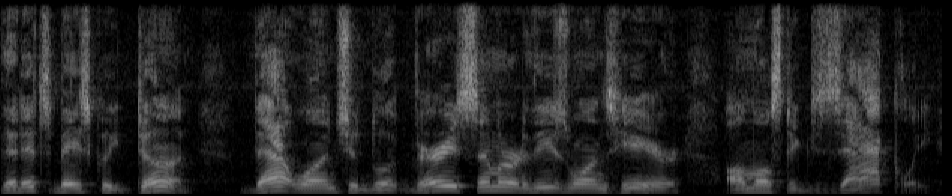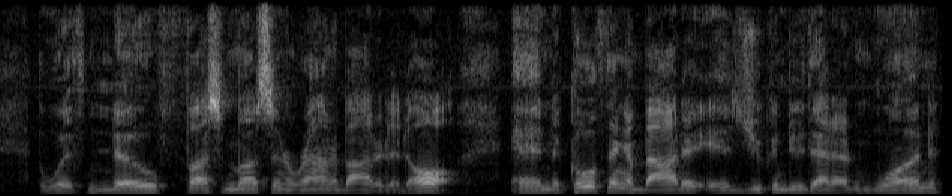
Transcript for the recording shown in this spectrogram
that it's basically done. That one should look very similar to these ones here, almost exactly, with no fuss mussing around about it at all. And the cool thing about it is you can do that on one.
